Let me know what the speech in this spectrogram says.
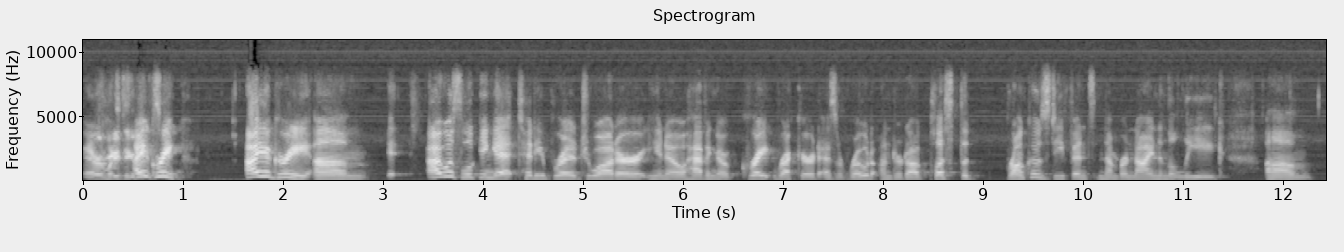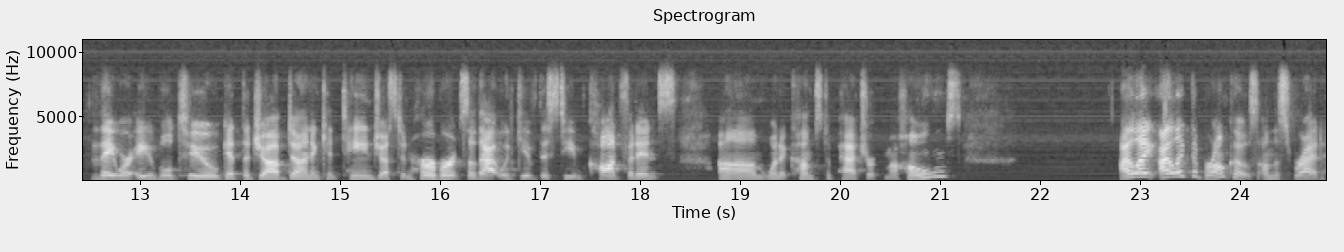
Aaron, what do you think? About I agree. game? I agree. Um, it, I was looking at Teddy Bridgewater, you know, having a great record as a road underdog, plus the Broncos defense, number nine in the league. Um, they were able to get the job done and contain Justin Herbert. So that would give this team confidence um, when it comes to Patrick Mahomes. I like I like the Broncos on the spread.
